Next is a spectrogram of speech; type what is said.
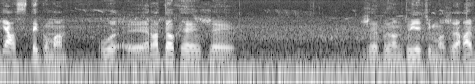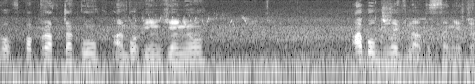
Ja z tego mam y, radochę, że że wylądujecie może albo w poprawczaku, albo w więzieniu, albo grzywno dostaniecie.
